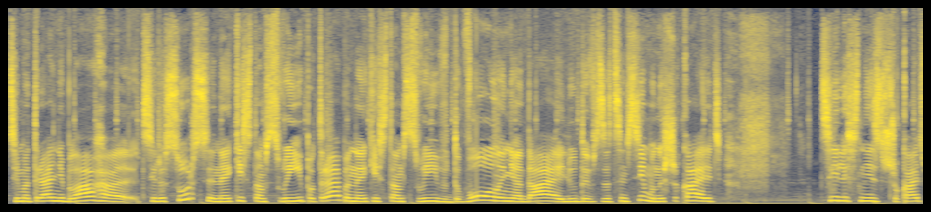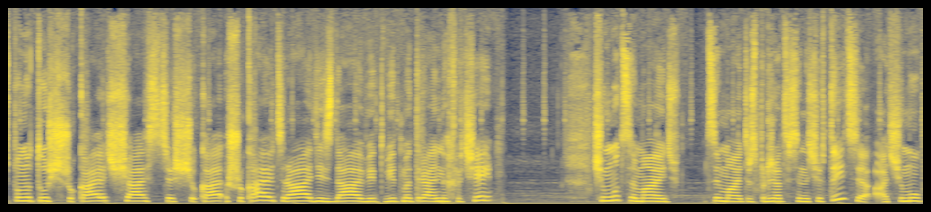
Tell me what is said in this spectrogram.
ці матеріальні блага, ці ресурси на якісь там свої потреби, на якісь там свої вдоволення. Да, і люди за цим всім вони шукають цілісність, шукають повноту, шукають щастя, шукають, радість да, від, від матеріальних речей. Чому це мають? Цим мають розпоряджатися не чистиці, а чому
